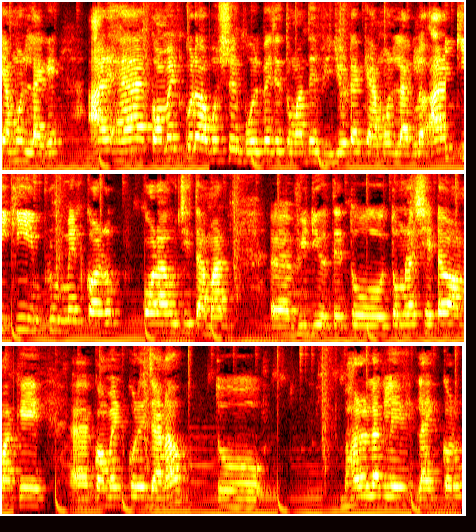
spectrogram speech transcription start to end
কেমন লাগে। আর হ্যাঁ কমেন্ট করে অবশ্যই বলবে যে তোমাদের ভিডিওটা কেমন লাগল। আর কি কি ইমপ্রুভমেন্ট করা উচিত আমার ভিডিওতে তো তোমরা সেটাও আমাকে কমেন্ট করে জানাও। তো ভালো লাগলে লাইক করো।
